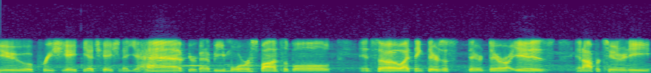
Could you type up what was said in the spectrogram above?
you appreciate the education that you have. You're going to be more responsible, and so I think there's a there there is an opportunity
